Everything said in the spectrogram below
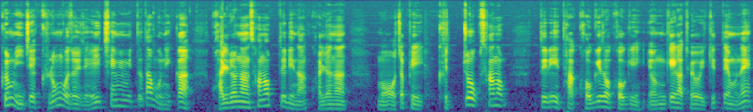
그럼 이제 그런 거죠. 이제 HMM이 뜨다 보니까 관련한 산업들이나 관련한 뭐 어차피 그쪽 산업 들이 다 거기서 거기 연계가 되어 있기 때문에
